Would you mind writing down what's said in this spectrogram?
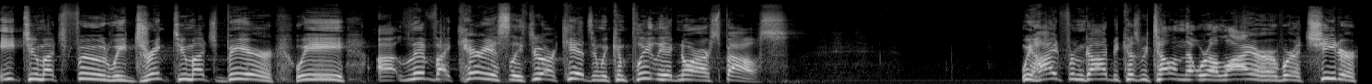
eat too much food, we drink too much beer, we uh, live vicariously through our kids, and we completely ignore our spouse. We hide from God because we tell him that we're a liar or we're a cheater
